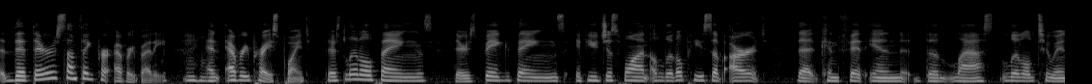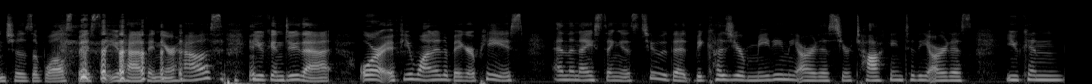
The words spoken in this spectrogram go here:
that there is something for everybody and every price point. There's little things, there's big things. If you just want a little piece of art that can fit in the last little two inches of wall space that you have in your house, you can do that. Or if you wanted a bigger piece, and the nice thing is too that because you're meeting the artist, you're talking to the artist, you can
